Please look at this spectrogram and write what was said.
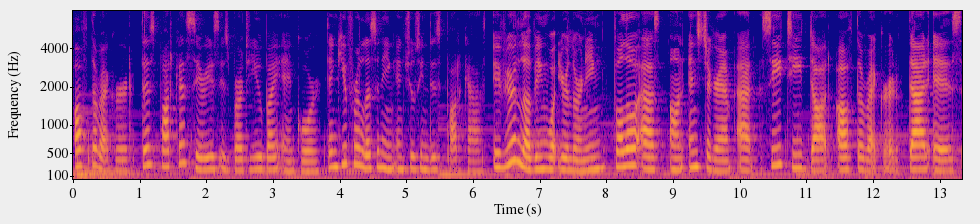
Off the Record. This podcast series is brought to you by Anchor. Thank you for listening and choosing this podcast. If you're loving what you're learning, follow us on Instagram at ct.offtherecord. That is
